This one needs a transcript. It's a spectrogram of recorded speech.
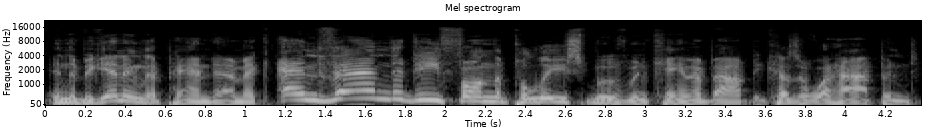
In the beginning of the pandemic. And then the defund the police movement came about because of what happened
